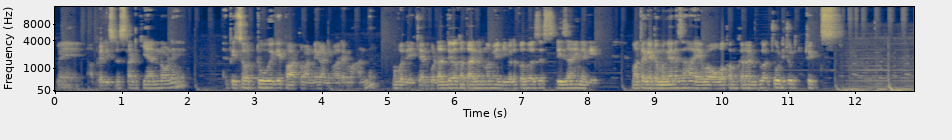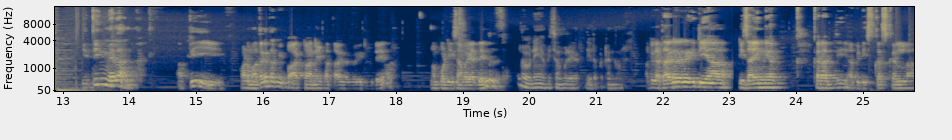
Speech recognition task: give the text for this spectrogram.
මේ අප ලිස්ටට කියන්න ඕනේ එපිසෝට්ටගේ පාට වන්නේ අනිවාරය මහන්න මොකද ඒක ගොඩක් දෙව කතා කරන මේ ඩිවලපවර්සස් ඩිසයිනගේ මත ගැටම ගැන සහ ඒව ඕවකම් කරන්න පුල චුටි චුටි ට්‍රික්ස් ඉතින් මෙලන්න අපි මට මතකත අපි පාට්වානය කතා කර හිටු දේවා නම් පොඩි සමරයක් දෙන්න ඕනේ අපි සමරයක් දීල පටගම් අපි කතා කර හිටියා ඩිසයින් එකක් කරද්දි අපි ඩිස්කස් කරලා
